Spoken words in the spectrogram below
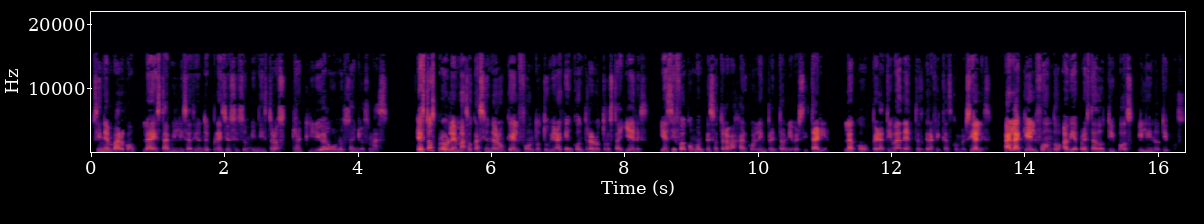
Sin embargo, la estabilización de precios y suministros requirió algunos años más. Estos problemas ocasionaron que el fondo tuviera que encontrar otros talleres, y así fue como empezó a trabajar con la imprenta universitaria, la Cooperativa de Artes Gráficas Comerciales, a la que el fondo había prestado tipos y linotipos.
